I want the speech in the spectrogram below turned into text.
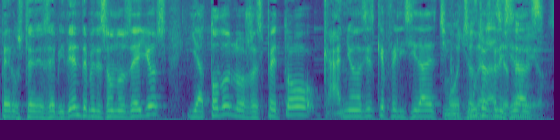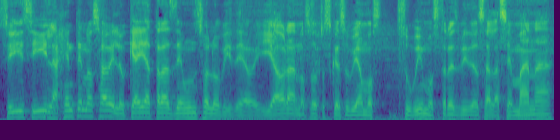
Pero ustedes evidentemente son unos de ellos y a todos los respeto cañón. Así es que felicidades, chicos. Muchas, Muchas gracias, felicidades. amigo. Sí, sí, la gente no sabe lo que hay atrás de un solo video. Y ahora nosotros que subíamos, subimos tres videos a la semana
